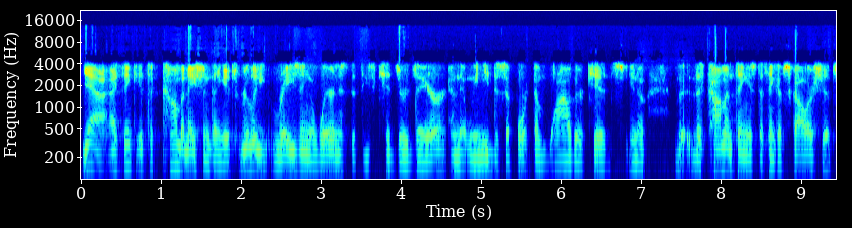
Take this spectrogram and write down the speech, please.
Yeah, I think it's a combination thing. It's really raising awareness that these kids are there and that we need to support them while they're kids. You know, the, the common thing is to think of scholarships,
